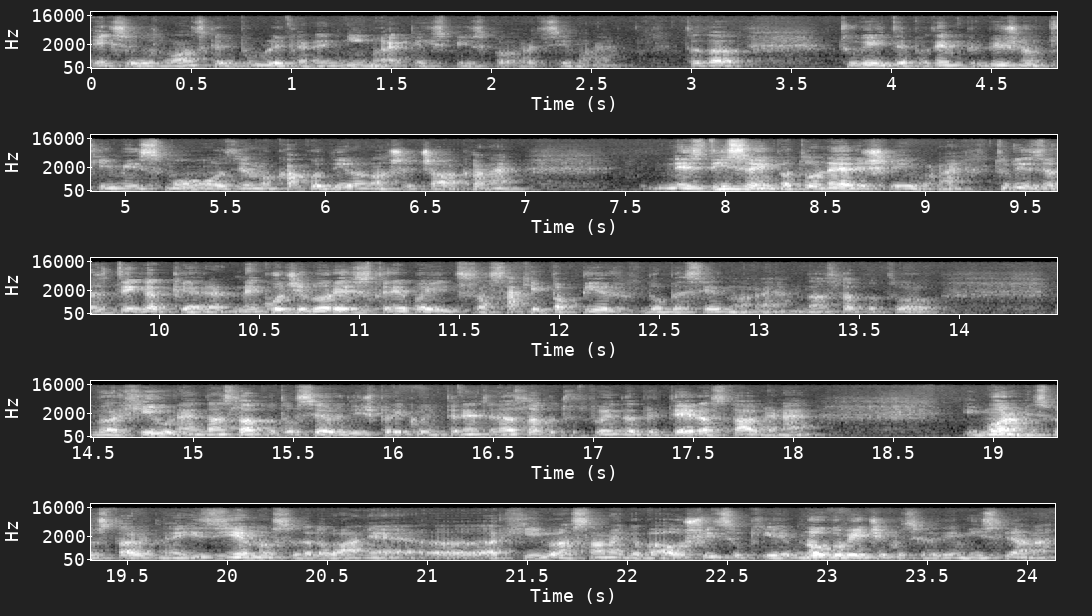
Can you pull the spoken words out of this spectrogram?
ex-jugoslovanske republike ne, nimajo teh spiskov, recimo, ne. Teda, tu vidite potem približno, kje mi smo, oziroma kako delo nas še čaka, ne. Ne zdi se mi pa to nerešljivo, ne? tudi zaradi tega, ker nekoč je bilo res treba iti za vsaki papir dobesedno, ne? danes lahko to v arhiv, ne? danes lahko to vse urediš preko interneta, danes lahko tudi povem, da pri tej razstavi ne? in moram izpostaviti ne? izjemno sodelovanje uh, arhiva samega v Avšvicu, ki je mnogo večji, kot si ljudje mislijo, ne?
